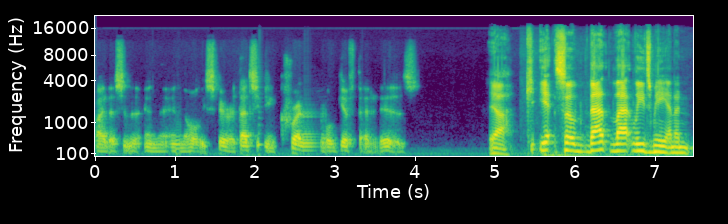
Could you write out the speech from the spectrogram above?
by this in the in the in the Holy Spirit. That's the incredible gift that it is. Yeah, yeah. So that that leads me and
